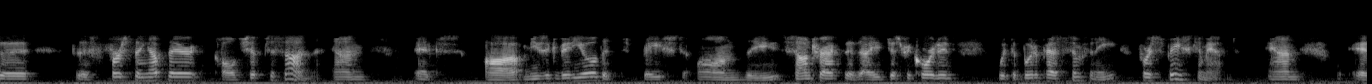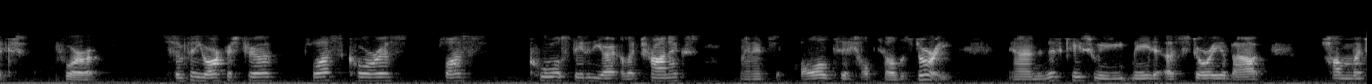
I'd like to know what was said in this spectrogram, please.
uh, the first thing up there called Ship to Sun, and it's a music video that's based on the soundtrack that I just recorded with the Budapest Symphony for Space Command, and it's for symphony orchestra plus chorus plus cool state-of-the-art electronics, and it's all to help tell the story. And in this case, we made a story about how much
